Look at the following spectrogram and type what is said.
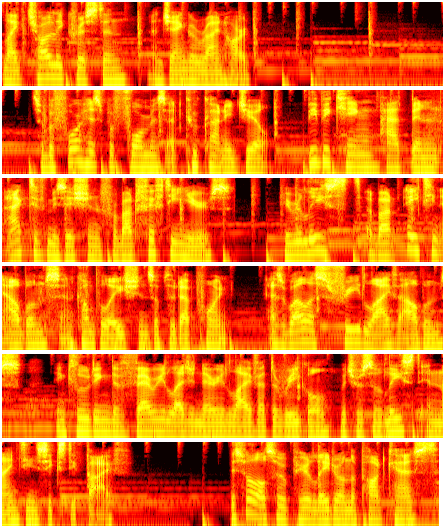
like Charlie Christian and Django Reinhardt. So, before his performance at Cook County Jail, BB King had been an active musician for about 15 years he released about 18 albums and compilations up to that point, as well as three live albums, including the very legendary Live at the Regal, which was released in 1965. This will also appear later on the podcast,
